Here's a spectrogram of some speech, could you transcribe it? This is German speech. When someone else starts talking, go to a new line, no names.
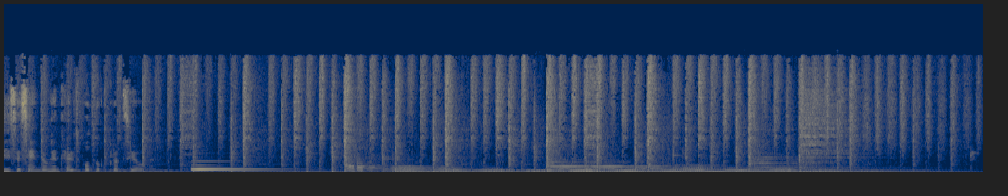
Diese Sendung enthält Produktplatzierungen.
